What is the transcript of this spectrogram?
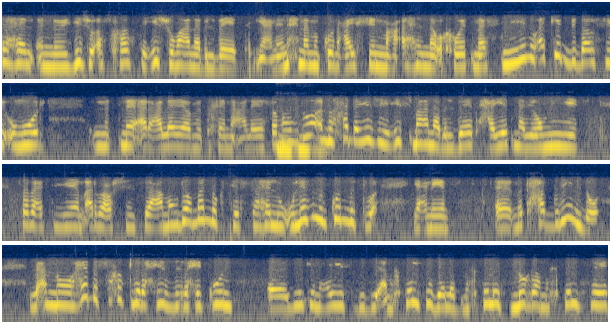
سهل إنه يجوا أشخاص يعيشوا معنا بالبيت. يعني نحن بنكون عايشين مع أهلنا وأخواتنا سنين وأكيد بضل في أمور نتناقر عليها ونتخانق عليها. فموضوع إنه حدا يجي يعيش معنا بالبيت حياتنا اليومية سبعة أيام 24 ساعة موضوع منه كثير سهل ولازم نكون متو... يعني آه متحضرين له لأنه هذا الشخص اللي رح يجي رح يكون آه يمكن عايش ببيئه مختلفة بلد مختلف لغة مختلفة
